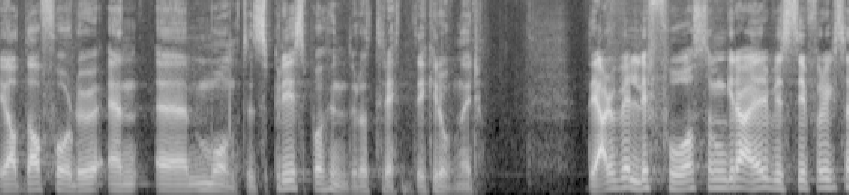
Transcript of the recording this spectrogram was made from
ja, da får du en eh, månedspris på 130 kroner. Det er det veldig få som greier. Hvis de f.eks.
